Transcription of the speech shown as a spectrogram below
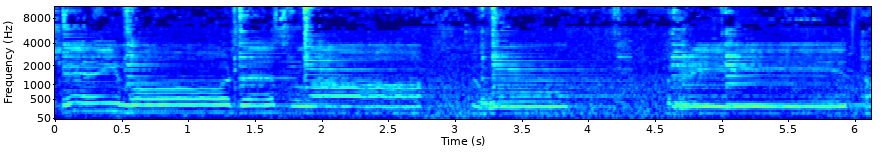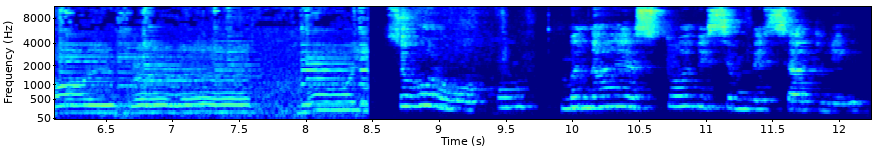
Ще й може славу. Привітайте мої. Цього року минає 180 літ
